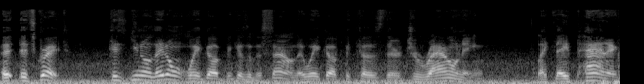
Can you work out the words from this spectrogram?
It, it's great because you know they don't wake up because of the sound; they wake up because they're drowning like they panic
